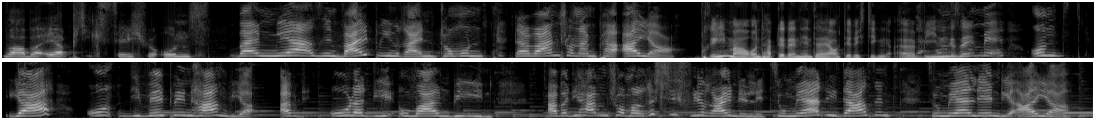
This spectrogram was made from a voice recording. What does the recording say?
War aber eher pieksig für uns. Bei mir sind Waldbienen rein, Tom, und da waren schon ein paar Eier. Prima. Und habt ihr denn hinterher auch die richtigen äh, Bienen gesehen? Und ja, und die Wildbienen haben wir. oder die normalen Bienen. Aber die haben schon mal richtig viel reingelegt. So mehr die da sind, so mehr lehnen die Eier.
